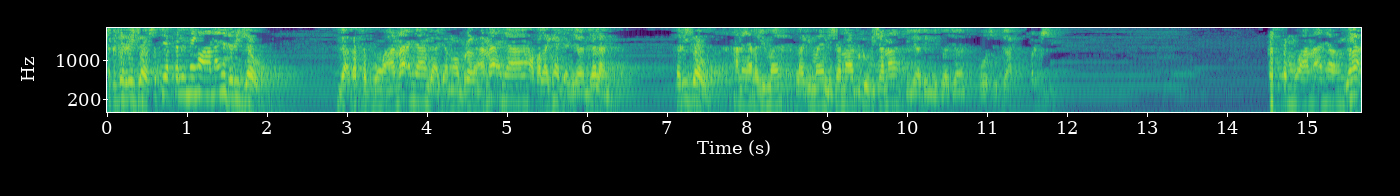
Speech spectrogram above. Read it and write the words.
Sekedar dari jauh. Setiap kali nengok anaknya dari jauh. Nggak ketemu anaknya nggak ajak ngobrol anaknya apalagi ajak jalan-jalan. Dari jauh. Anaknya lagi main, lagi main di sana duduk di sana dilihatin gitu aja. Oh sudah pergi ketemu anaknya enggak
